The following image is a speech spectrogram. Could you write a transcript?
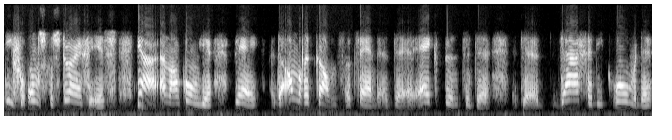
die voor ons gestorven is. Ja, en dan kom je bij de andere kant, dat zijn de, eikpunten, de, de dagen die komen, de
